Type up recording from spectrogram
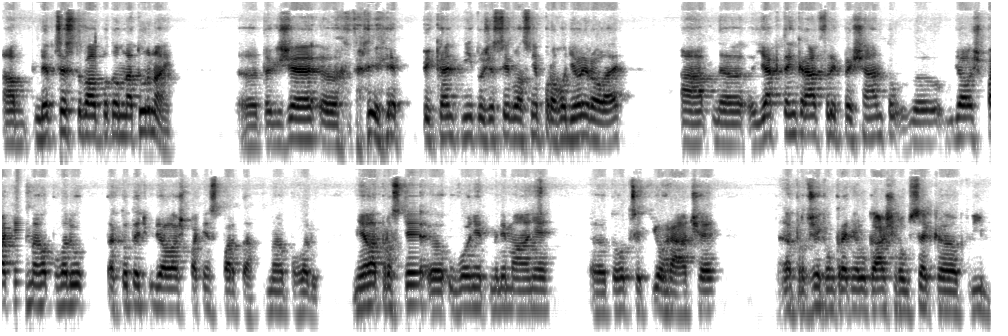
A nepřestoval potom na turnaj. Eh, takže eh, tady je pikantní to, že si vlastně prohodili role a eh, jak tenkrát Filip Pešán to udělal špatně z mého pohledu, tak to teď udělala špatně Sparta z mého pohledu. Měla prostě uvolnit minimálně toho třetího hráče, protože konkrétně Lukáš Rousek, který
